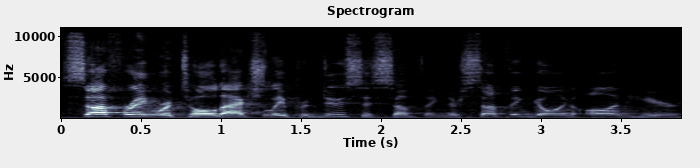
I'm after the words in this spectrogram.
Suffering, we're told, actually produces something. There's something going on here.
